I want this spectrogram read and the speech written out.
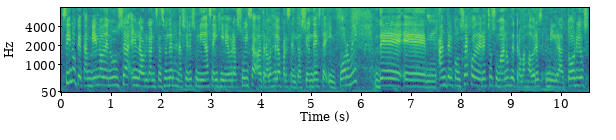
sino que también lo denuncia en la Organización de las Naciones Unidas en Ginebra, Suiza, a través de la presentación de este informe de, eh, ante el Consejo Consejo de Derechos Humanos de Trabajadores Migratorios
